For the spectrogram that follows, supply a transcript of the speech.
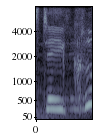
stay close.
